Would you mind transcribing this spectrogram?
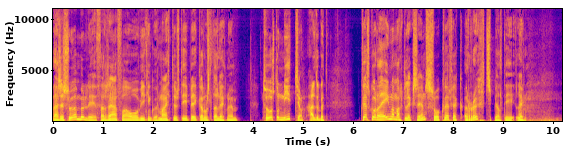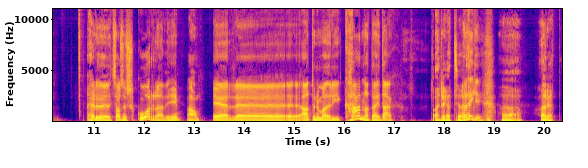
Þessi sömulið þar sem FA og Víkingur mættust í byggarúslitaleiknum 2019 heldur betur. Hver skoraði eina mark leiksins og hver fekk raukt spjald í leiknum Herðu, sá sem skoraði Já, er uh, atvinnumæður í Kanada í dag. Það er rétt já. Er það ekki? Já, það er rétt.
